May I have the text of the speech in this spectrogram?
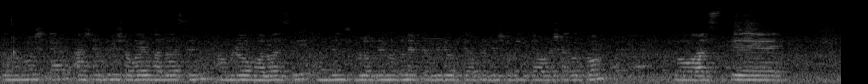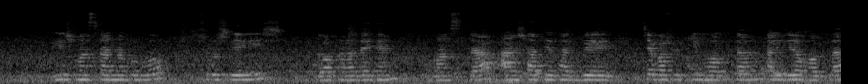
তো নমস্কার আশা করি সবাই ভালো আছেন। আমরাও ভালো আছি। অঞ্জনস ব্লগের নতুন একটা ভিডিওতে আপনাদের সবাইকে আবার স্বাগতম। তো আজকে ইলিশ মাছ রান্না করব সর্ষে ইলিশ। তো আপনারা দেখেন মাছটা। আর সাথে থাকবে চেপা শুটকি ভর্তা কালিজিরা ভর্তা।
